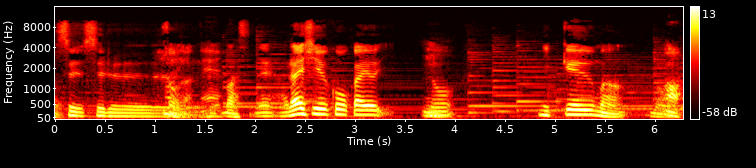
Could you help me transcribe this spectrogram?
すするそうだね。ますね。来週公開の日経ウーマンの。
